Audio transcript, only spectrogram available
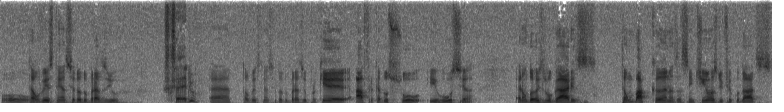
Oh. Talvez tenha sido a do Brasil. Sério? É, talvez tenha sido a do Brasil. Porque África do Sul e Rússia eram dois lugares tão bacanas, assim, tinham as dificuldades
